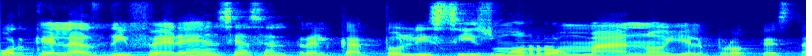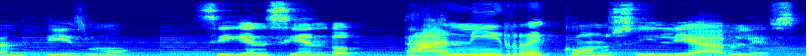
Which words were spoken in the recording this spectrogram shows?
porque las diferencias entre el catolicismo romano y el protestantismo siguen siendo tan irreconciliables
